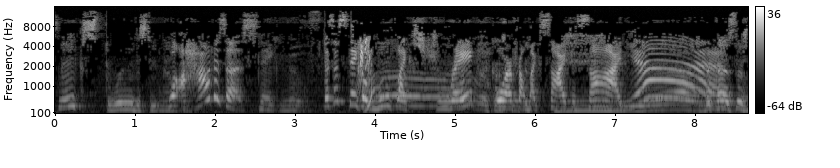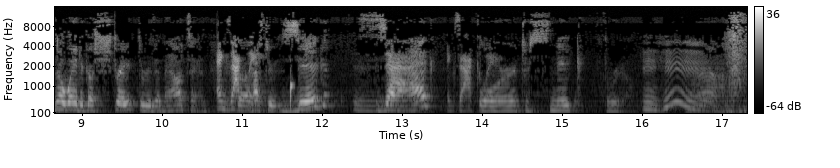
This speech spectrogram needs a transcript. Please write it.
snakes through the steep mountain. well, how does a snake move? Does a snake move like straight or from like side to side? Yeah. Because there's no way to go straight through the mountain. Exactly. So it has to zig, zag, Exactly. or to snake through. Mm-hmm. Ah.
